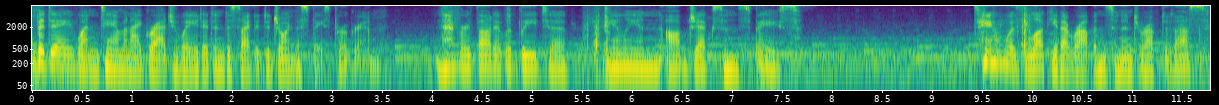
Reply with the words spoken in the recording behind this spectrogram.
The day when Tam and I graduated and decided to join the space program. Never thought it would lead to alien objects in space. Tam was lucky that Robinson interrupted us.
